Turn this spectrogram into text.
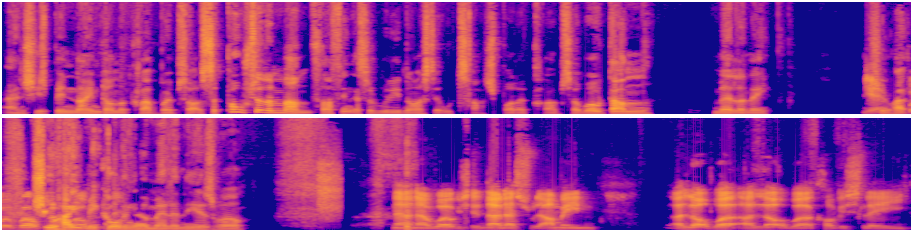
and she's been named on the club website. Supporter of the month. I think that's a really nice little touch by the club. So well done, Melanie. Yeah, she'll, well, well, she'll hate well, me calling her Melanie as well. No, no, well, no, that's. I mean, a lot of work. A lot of work, obviously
